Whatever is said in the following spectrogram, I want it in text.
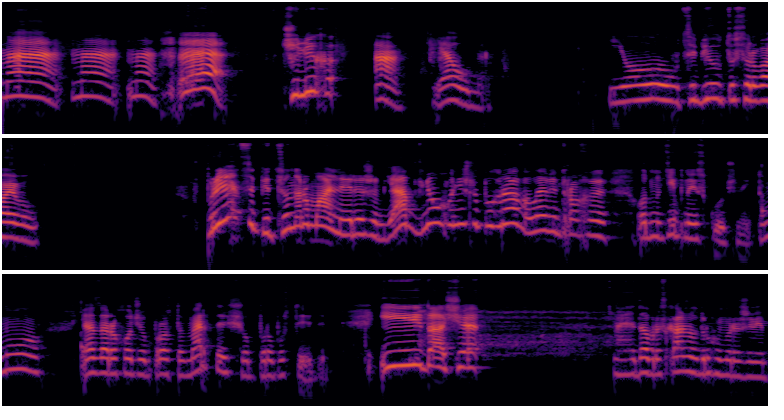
На, на, на. Е! Чиліха. А, я умер. Йоу, це to survival. В принципі, це нормальний режим. Я б в нього, звісно, пограв, але він трохи однотипний і скучний. Тому я зараз хочу просто вмерти, щоб пропустити. І да, ще. Е, Добре, скажу в другому режимі.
